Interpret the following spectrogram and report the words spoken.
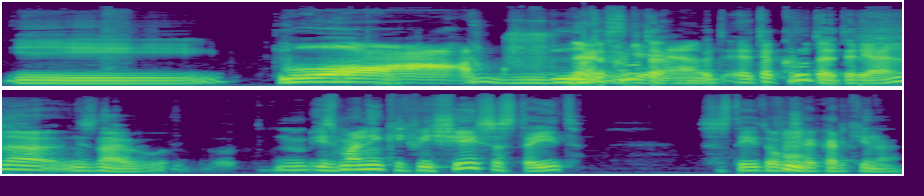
И ну, это круто, это, это круто, это реально, не знаю, из маленьких вещей состоит, состоит хм. общая хм. картина.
